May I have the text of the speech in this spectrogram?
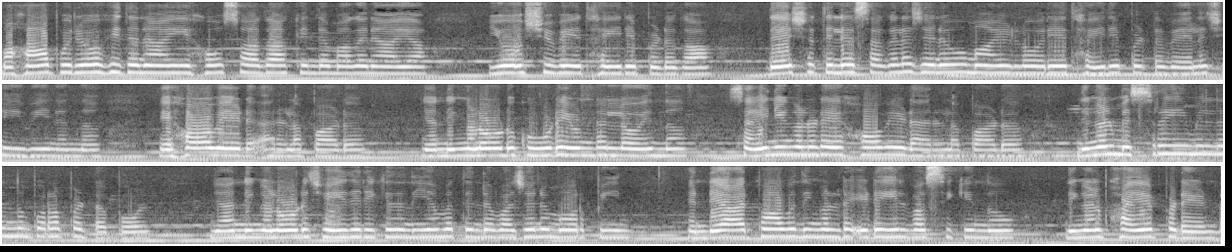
മഹാപുരോഹിതനായ യഹോസാദാക്കിന്റെ മകനായ യോശുവെ ധൈര്യപ്പെടുക. ദേശത്തിലെ സകല ജനവുമായുള്ളവരെ ധൈര്യപ്പെട്ട് വേല ചെയ്യുവീനെന്ന് യഹോവയുടെ അരുളപ്പാട്. ഞാൻ നിങ്ങളോട് കൂടെയുണ്ടല്ലോ എന്ന് സൈന്യങ്ങളുടെ യഹോവയുടെ അരുളപ്പാട്. നിങ്ങൾ മിശ്രീമിൽ നിന്നും പുറപ്പെട്ടപ്പോൾ ഞാൻ നിങ്ങളോട് ചെയ്തിരിക്കുന്ന നിയമത്തിന്റെ വചനം ഓർപ്പീൻ. എന്റെ ആത്മാവ് നിങ്ങളുടെ ഇടയിൽ വസിക്കുന്നു. നിങ്ങൾ ഭയപ്പെടേണ്ട.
